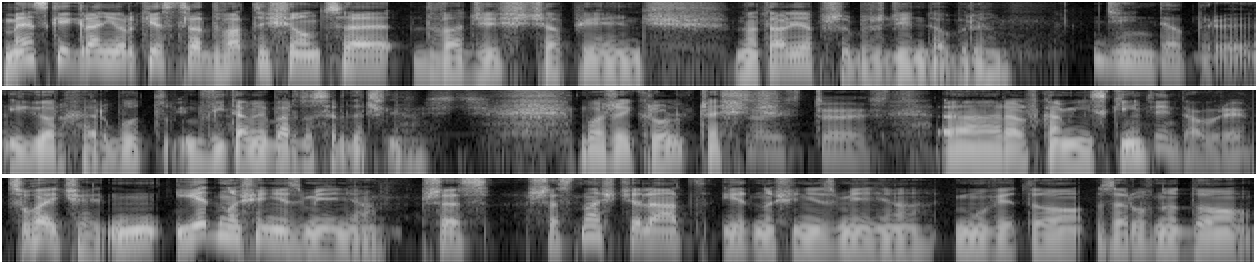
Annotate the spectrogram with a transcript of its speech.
Męskie Granie Orkiestra 2025. Natalia Przybysz, dzień dobry. Dzień dobry. Igor Herbut, witamy bardzo serdecznie. Błażej Król, cześć. Cześć, cześć. Ralf Kamiński. Dzień dobry. Słuchajcie, jedno się nie zmienia. Przez 16 lat jedno się nie zmienia. Mówię to zarówno do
